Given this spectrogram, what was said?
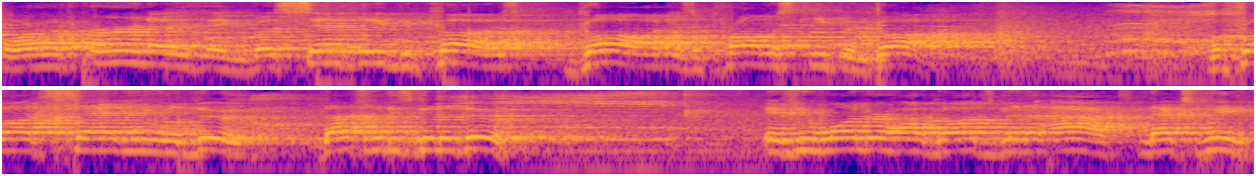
or have earned anything, but simply because God is a promise keeping God. What God said He will do, that's what He's going to do. If you wonder how God's going to act next week,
